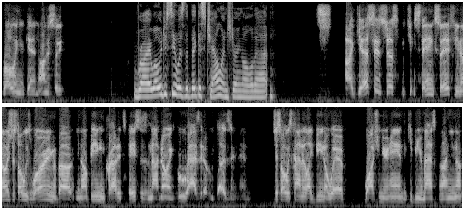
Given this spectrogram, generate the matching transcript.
rolling again. Honestly. right what would you see was the biggest challenge during all of that I guess it's just staying safe. You know, it's just always worrying about you know being in crowded spaces and not knowing who has it or who doesn't, and just always kind of like being aware of washing your hands and keeping your mask on. You know.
